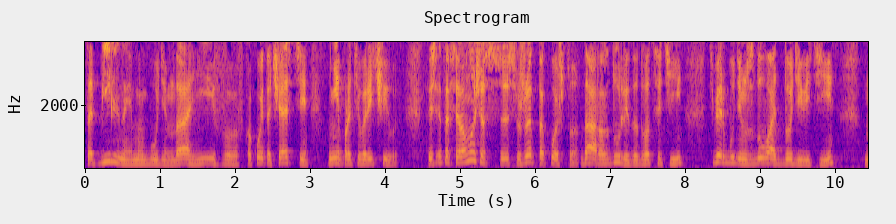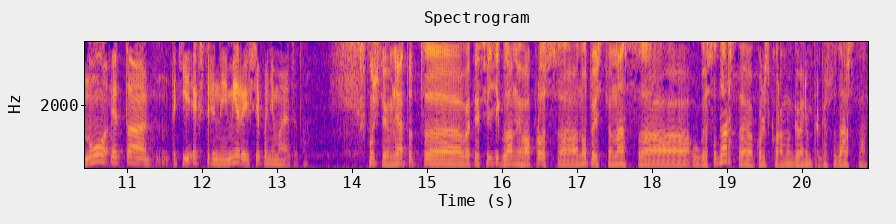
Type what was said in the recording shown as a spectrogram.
стабильные мы будем, да, и в, в какой-то части не противоречивы. То есть это все равно сейчас сюжет такой, что да, раздули до 20, теперь будем сдувать до 9, но это такие экстренные меры, и все понимают это. Слушайте, у меня тут э, в этой связи главный вопрос. Э, ну, то есть у нас э, у государства, коль скоро мы говорим про государство,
